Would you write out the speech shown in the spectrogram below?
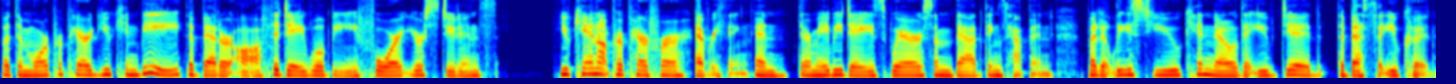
but the more prepared you can be, the better off the day will be for your students you cannot prepare for everything, and there may be days where some bad things happen, but at least you can know that you did the best that you could.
